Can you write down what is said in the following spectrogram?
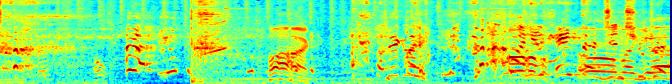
damn it. Fuck. Jiggly! Oh. I fucking hate that oh gingerbread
